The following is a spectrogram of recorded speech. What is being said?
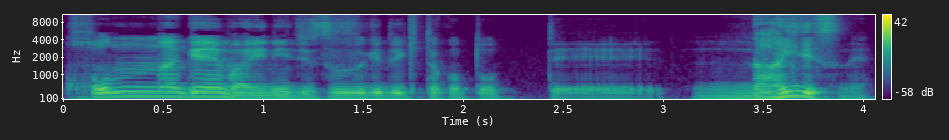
こんだけ毎日続けてきたことって、ないですね。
